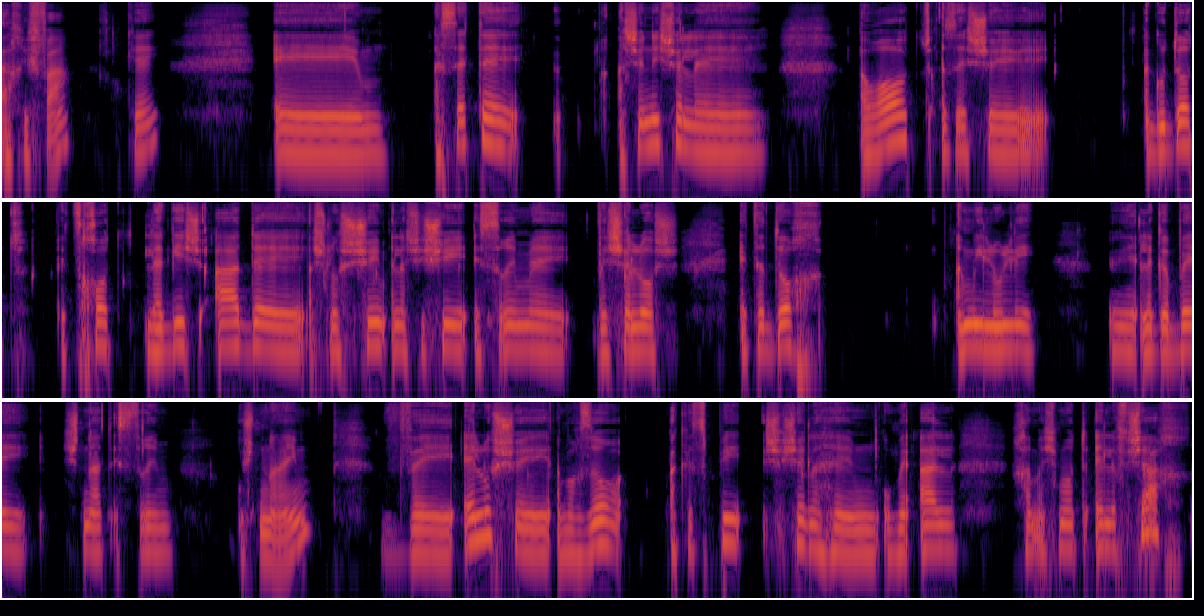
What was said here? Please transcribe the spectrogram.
האכיפה, אוקיי? אה, הסט אה, השני של אה, ההוראות זה שאגודות צריכות להגיש עד ה-30 לשישי 23 את הדוח המילולי אה, לגבי שנת 22, ואלו שהמחזור הכספי שלהם הוא מעל 500 אלף ש"ח,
